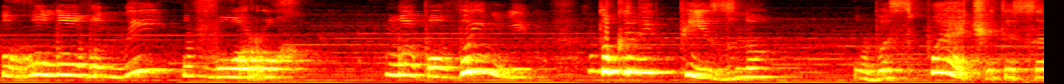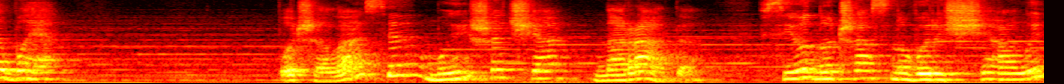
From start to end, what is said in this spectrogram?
головний ворог. Ми повинні, доки не пізно, убезпечити себе. Почалася мишача нарада. Всі одночасно верещали,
